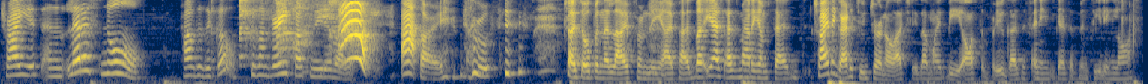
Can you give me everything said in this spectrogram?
try it and let us know how does it go because I'm very fascinated by it. Ah! Ah, sorry. Tried to open the live from the iPad. But yes, as Mariam said, try the gratitude journal. Actually, that might be awesome for you guys if any of you guys have been feeling lost.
